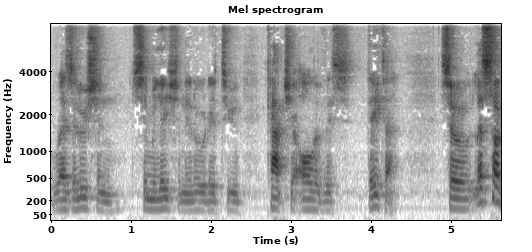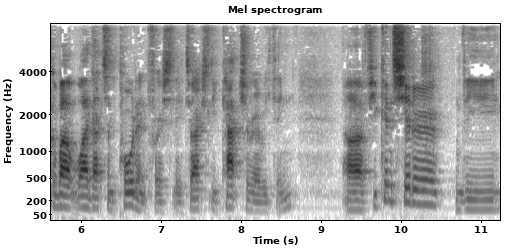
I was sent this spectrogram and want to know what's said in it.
resolution simulation in order to capture all of this data. So let's talk about why that's important firstly, to actually capture everything. Uh, if you consider the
